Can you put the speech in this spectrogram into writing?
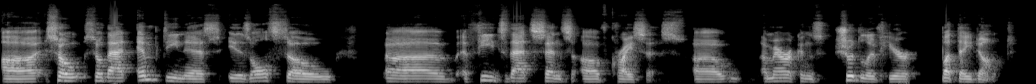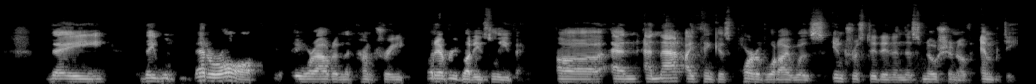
Uh, so, so that emptiness is also uh, feeds that sense of crisis. Uh, Americans should live here, but they don't. They they would be better off if they were out in the country, but everybody's leaving. Uh, and and that I think is part of what I was interested in in this notion of empty.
